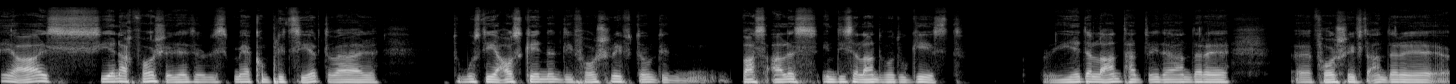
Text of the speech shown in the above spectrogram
Ja, ist je nach Vorschrift. Also es ist mehr kompliziert, weil du musst dich auskennen, die Vorschrift und in, was alles in dieser Land, wo du gehst. Jeder Land hat wieder andere äh, Vorschrift, andere,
